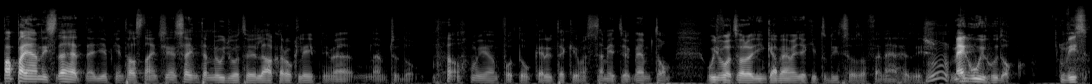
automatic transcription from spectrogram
Papajánis lehetne egyébként használni, és én szerintem úgy volt, hogy le akarok lépni, mert nem tudom. Amilyen fotók kerültek ki, most szemétők, nem tudom. Úgy volt valahogy inkább elmegyek ki Tudichoz a Fenerhez, és Hmm. megújhudok. Visz,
